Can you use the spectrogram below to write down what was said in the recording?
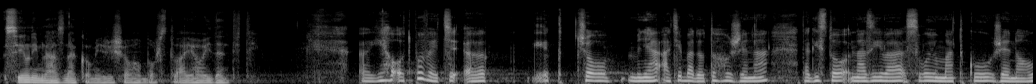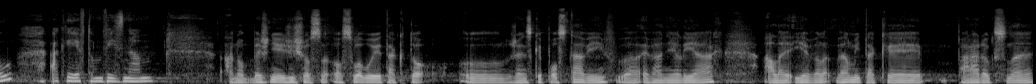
silným náznakom Ježišovho božstva a jeho identity. Jeho odpoveď, e, čo mňa a teba do toho žena, takisto nazýva svoju matku ženou. Aký je v tom význam? Áno, bežne Ježiš oslovuje takto E, ženské postavy v evaneliách, ale je veľmi také paradoxné,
